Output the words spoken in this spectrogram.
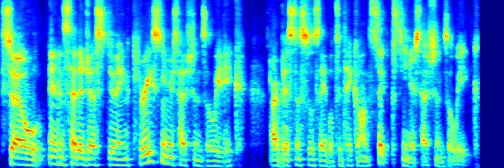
So instead of just doing three senior sessions a week, our business was able to take on six senior sessions a week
